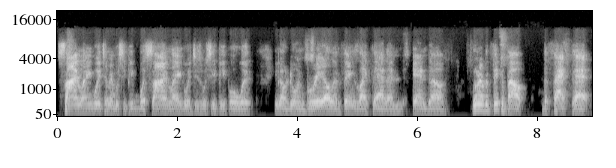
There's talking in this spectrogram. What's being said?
sign language. I mean, we see people with sign languages. We see people with you know doing braille and things like that, and and uh, we don't ever think about the fact that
